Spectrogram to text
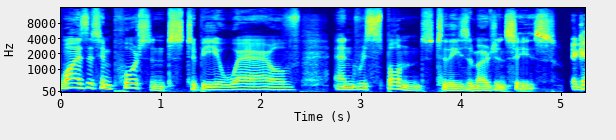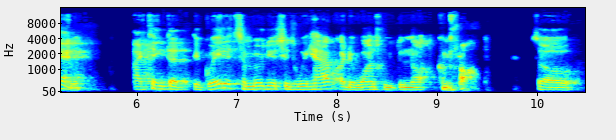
Why is it important to be aware of and respond to these emergencies? Again, I think that the greatest emergencies we have are the ones we do not confront. So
